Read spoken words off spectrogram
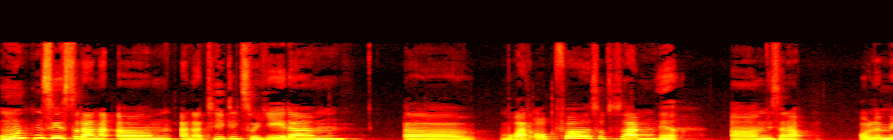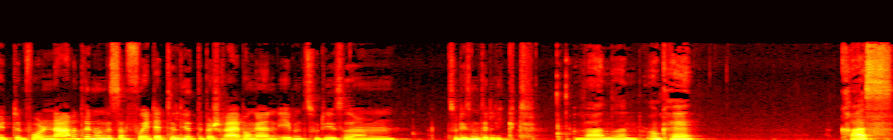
Unten siehst du dann ähm, einen Artikel zu jedem äh, Mordopfer sozusagen. Ja. Ähm, die sind alle mit dem vollen Namen drin und es sind voll detaillierte Beschreibungen eben zu diesem, zu diesem Delikt. Wahnsinn, okay. Krass.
